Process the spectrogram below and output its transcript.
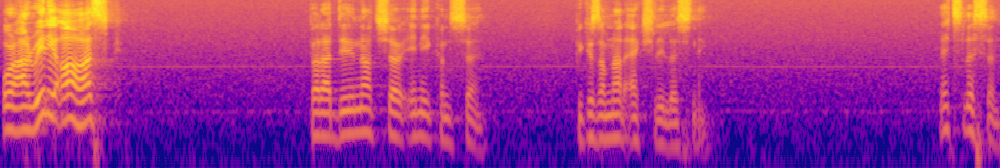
Or I really ask, but I do not show any concern because I'm not actually listening. Let's listen.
